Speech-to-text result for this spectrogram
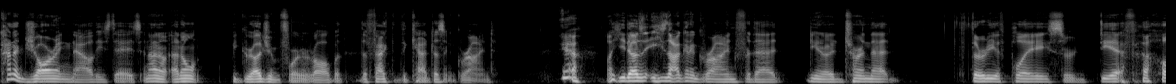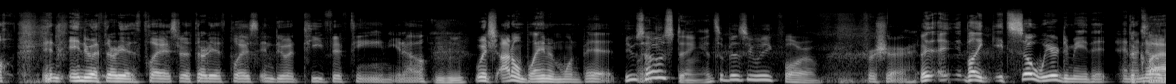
kind of jarring now these days, and I don't I don't begrudge him for it at all. But the fact that the cat doesn't grind, yeah, like he doesn't, he's not going to grind for that. You know, turn that. 30th place or DFL in, into a 30th place or a 30th place into a T15, you know, Mm-hmm. which I don't blame him one bit. He was hosting. It's a busy week for him. for sure. But, but like, it's so weird to me that, and the I know class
